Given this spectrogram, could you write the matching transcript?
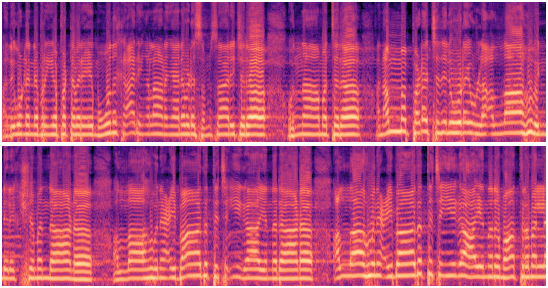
അതുകൊണ്ട് തന്നെ പ്രിയപ്പെട്ടവരെ മൂന്ന് കാര്യങ്ങളാണ് ഞാനിവിടെ സംസാരിച്ചത്. ഒന്നാമത്തത് നമ്മ പടച്ചതിലൂടെയുള്ള ലക്ഷ്യം എന്താണ് അള്ളാഹുവിനെ ഇബാദത്ത് ചെയ്യുക എന്നതാണ്. അള്ളാഹുവിനെ ഇബാദത്ത് ചെയ്യുക എന്നത് മാത്രമല്ല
